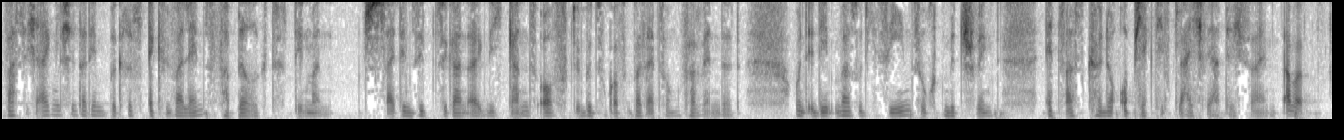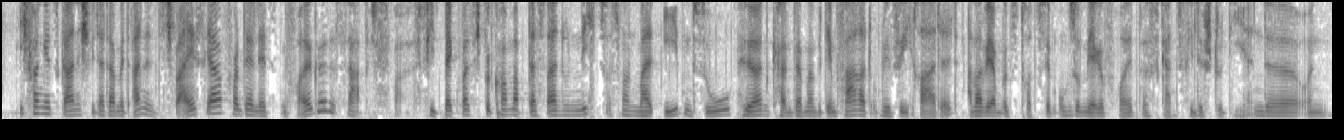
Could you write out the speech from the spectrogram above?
was sich eigentlich hinter dem Begriff Äquivalenz verbirgt, den man seit den 70ern eigentlich ganz oft in Bezug auf Übersetzungen verwendet und in dem immer so die Sehnsucht mitschwingt, etwas könne objektiv gleichwertig sein. Aber ich fange jetzt gar nicht wieder damit an. Ich weiß ja von der letzten Folge, das war das Feedback, was ich bekommen habe, das war nun nichts, was man mal ebenso hören kann, wenn man mit dem Fahrrad um den See radelt. Aber wir haben uns trotzdem umso mehr gefreut, dass ganz viele Studierende und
